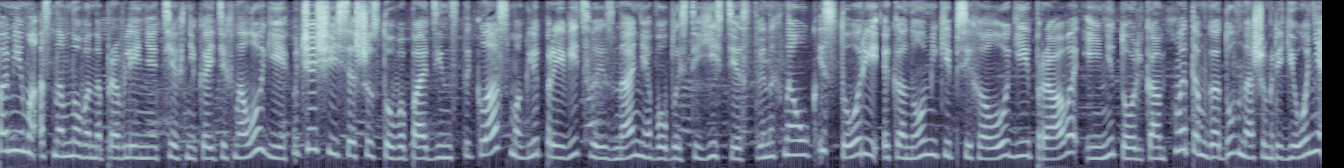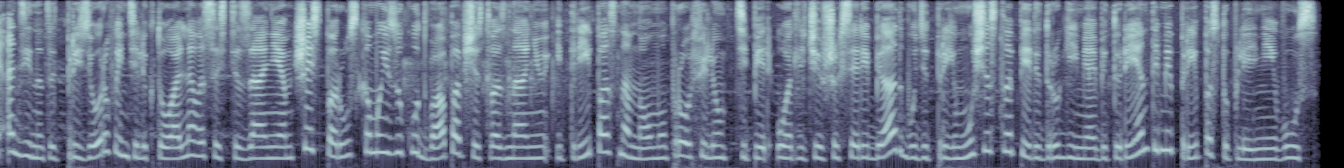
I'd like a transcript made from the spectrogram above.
Помимо основного направления техника и технологии, учащиеся с 6 по 11 класс могли проявить свои знания в области естественных наук, истории, экономики, психологии, права и не только. В этом году в нашем регионе 11 призеров интеллектуального состязания, 6 по русскому языку, 2 по обществознанию и 3 по основному профилю. Теперь у отличившихся ребят будет преимущество перед другими абитуриентами при поступлении в ВУЗ.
